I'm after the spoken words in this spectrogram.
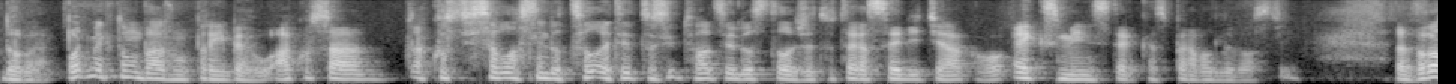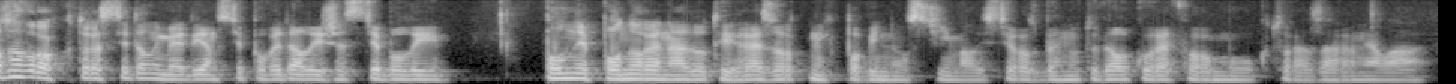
Dobre, poďme k tomu vášmu príbehu. Ako, sa, ako ste sa vlastne do celej tejto situácie dostali, že tu teraz sedíte ako ex-ministerka spravodlivosti? V rozhovoroch, ktoré ste dali médiám, ste povedali, že ste boli plne ponorená do tých rezortných povinností. Mali ste rozbehnutú veľkú reformu, ktorá zahrňala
